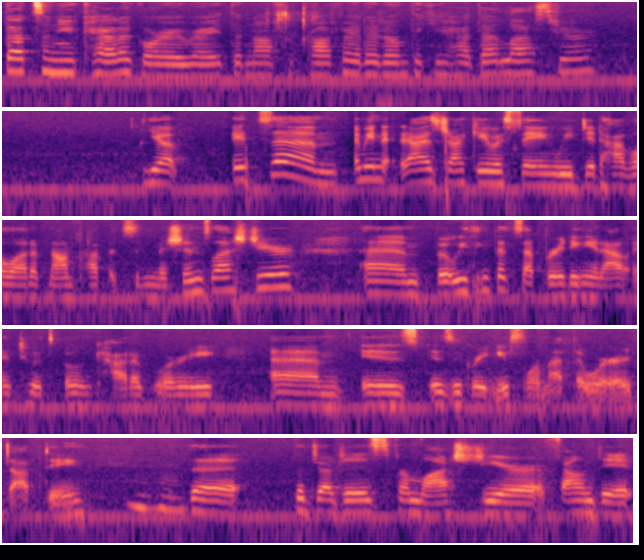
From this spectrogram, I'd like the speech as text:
that's a new category, right? The not for profit. I don't think you had that last year. Yep. It's um I mean as Jackie was saying we did have a lot of nonprofit submissions last year. Um, but we think that separating it out into its own category um, is is a great new format that we're adopting. Mm-hmm. The the judges from last year found it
